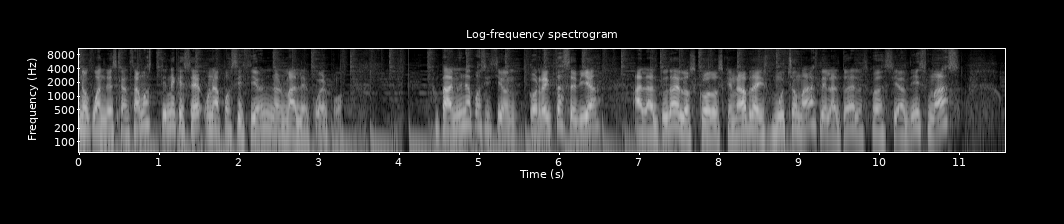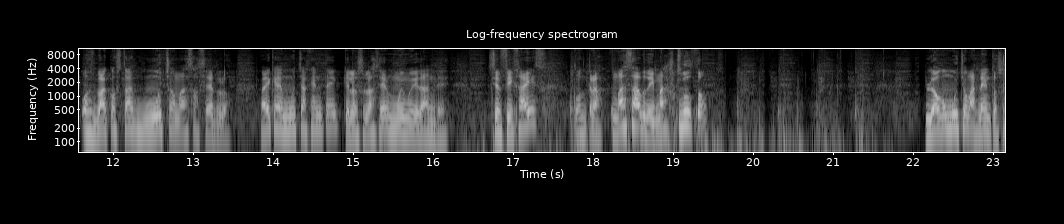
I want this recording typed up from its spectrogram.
No, cuando descansamos tiene que ser una posición normal del cuerpo. Para mí una posición correcta sería a la altura de los codos, que no abráis mucho más de la altura de los codos. Si abrís más, os va a costar mucho más hacerlo. ¿Vale? Que hay mucha gente que lo suele hacer muy muy grande. Si os fijáis, contra más abro y más cruzo, lo hago mucho más lento. si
